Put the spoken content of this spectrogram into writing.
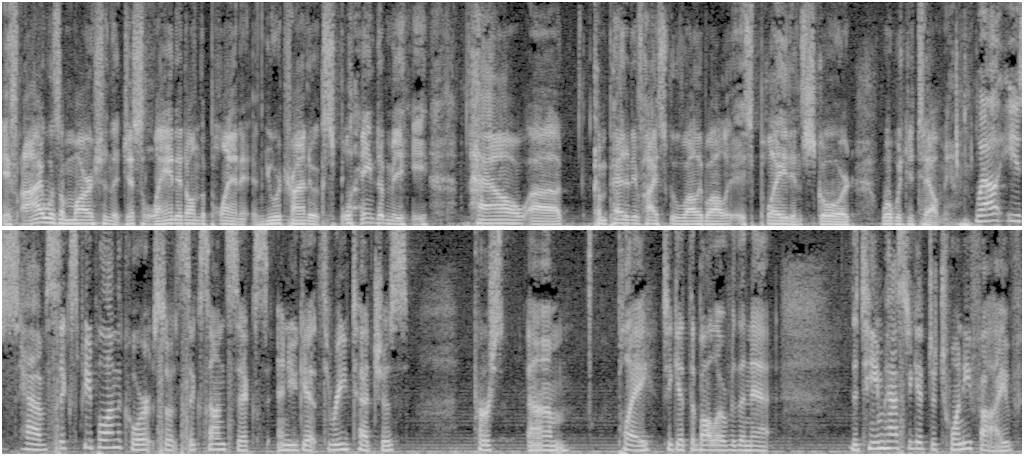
If I was a Martian that just landed on the planet and you were trying to explain to me how uh, competitive high school volleyball is played and scored, what would you tell me? Well, you have six people on the court, so it's six on six, and you get three touches per s- um, play to get the ball over the net. The team has to get to 25.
